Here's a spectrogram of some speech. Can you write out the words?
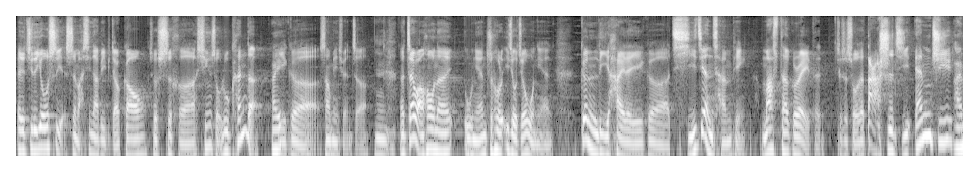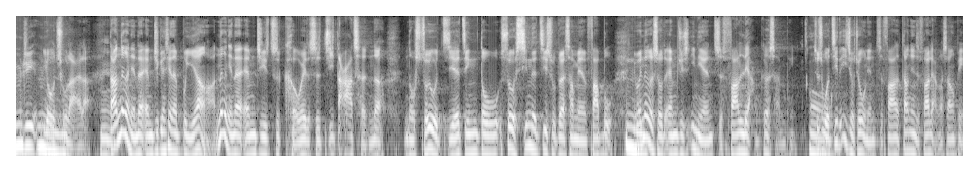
HG 的优势也是嘛，性价比比较高，就适合新手入坑的哎一个商品选择。嗯，那再往后呢，五年之后的一九九五年，更厉害的一个旗舰产品 Master Grade，就是说的大师级 MG。MG 嗯。又出来了，当然那个年代 MG 跟现在不一样啊，那个年代 MG 是可谓的是集大成的，然后所有结晶都所有新的技术都在上面发布，因为那个时候的 MG 是一年只发两个产品，哦。就是我记得一九九五年只发当年只发两个商品，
